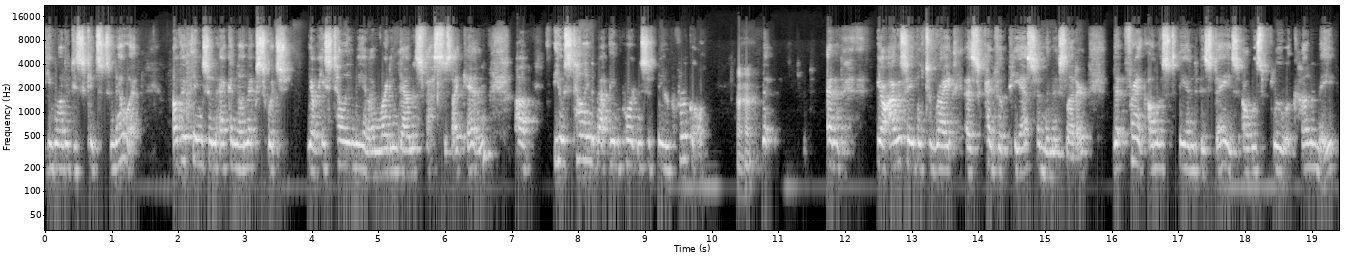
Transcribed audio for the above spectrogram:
he wanted his kids to know it other things in economics, which you know he's telling me, and I'm writing down as fast as I can. Uh, he was telling about the importance of being frugal, uh-huh. and you know I was able to write as kind of a PS in the newsletter that Frank, almost to the end of his days, always blew economy,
